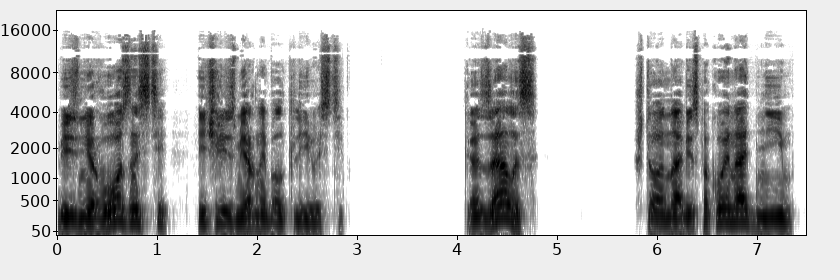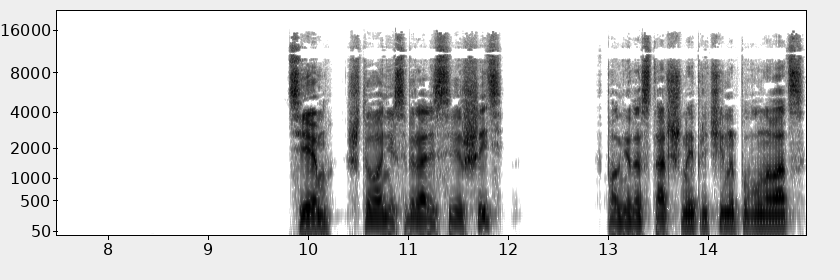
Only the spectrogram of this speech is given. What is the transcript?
без нервозности и чрезмерной болтливости. Казалось, что она обеспокоена одним — тем, что они собирались совершить, вполне достаточная причина поволноваться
